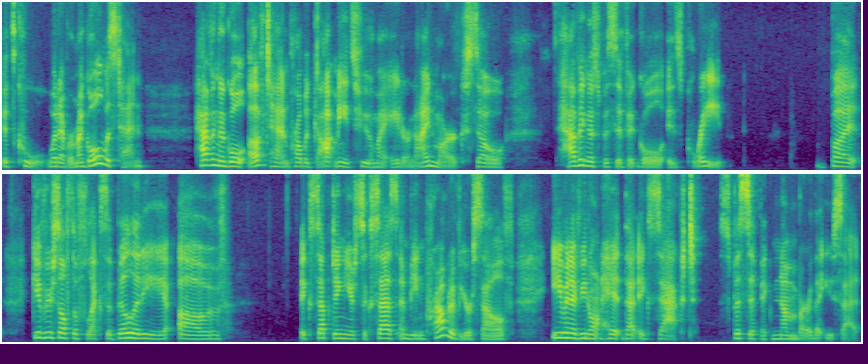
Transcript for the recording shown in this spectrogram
it's cool, whatever. My goal was 10. Having a goal of 10 probably got me to my eight or nine mark. So, having a specific goal is great, but give yourself the flexibility of accepting your success and being proud of yourself, even if you don't hit that exact specific number that you set.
